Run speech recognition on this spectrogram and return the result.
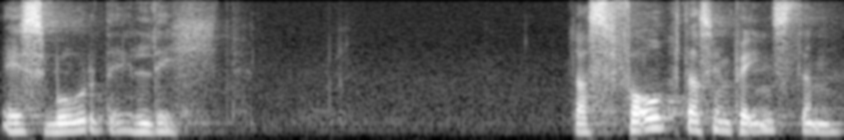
es wurde Licht. Das Volk, das im Finstern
